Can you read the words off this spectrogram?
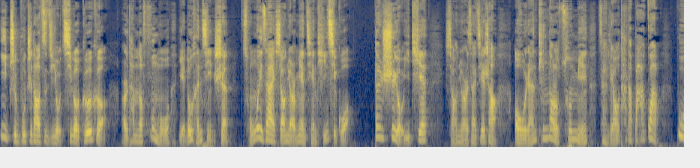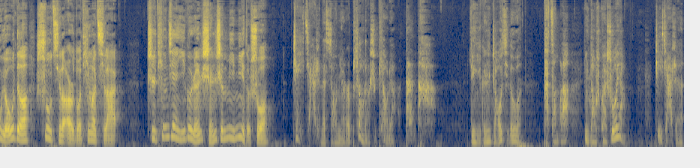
一直不知道自己有七个哥哥。而他们的父母也都很谨慎，从未在小女儿面前提起过。但是有一天，小女儿在街上偶然听到了村民在聊她的八卦，不由得竖起了耳朵听了起来。只听见一个人神神秘秘地说：“这家人的小女儿漂亮是漂亮，但她……”另一个人着急地问：“她怎么了？你倒是快说呀！”这家人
